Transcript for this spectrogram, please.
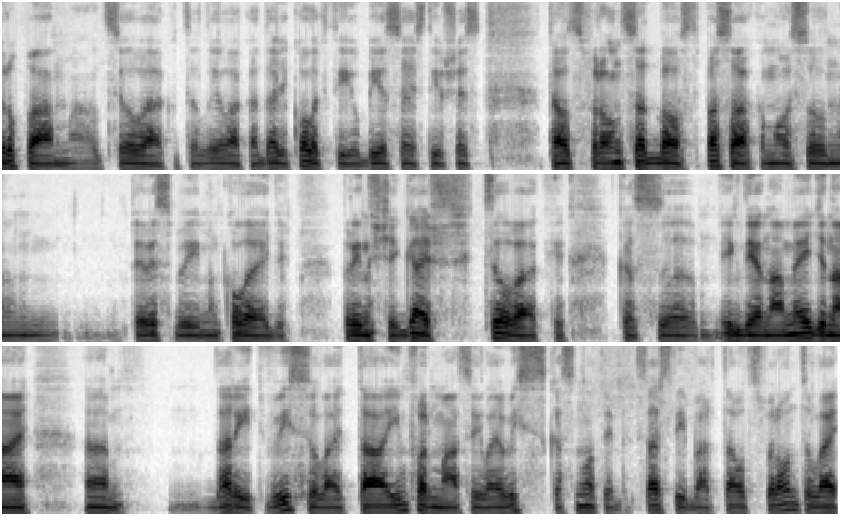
grupām. Cilvēku lielākā daļa kolektīvu bija iesaistījušies Tautas fronts atbalsta pasākumos, un, tie visi bija mani kolēģi, brīnišķīgi gaiši cilvēki, kas uh, ikdienā mēģināja um, darīt visu, lai tā informācija, lai viss, kas notiek saistībā ar tautas fronti, lai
